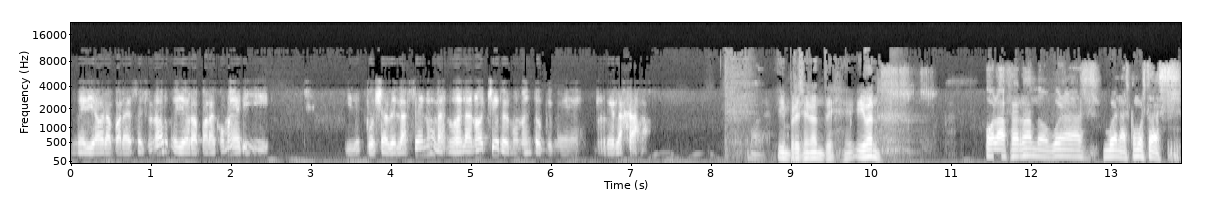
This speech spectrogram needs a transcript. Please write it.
media hora para desayunar, media hora para comer y, y después ya de la cena, a las nueve de la noche, era el momento que me relajaba. Impresionante. Iván. Hola Fernando, buenas, buenas, ¿cómo estás?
